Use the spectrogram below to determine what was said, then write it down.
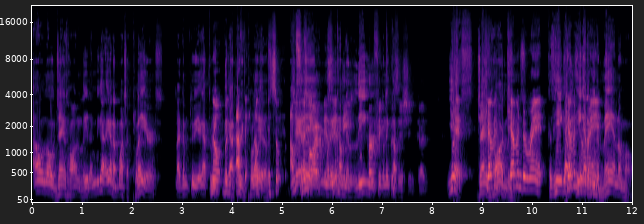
I don't know if James Harden lead them. You got they got a bunch of players like them three. They got three. no, they got three think players. okay, so I'm James saying Harden when it in come the to lead, perfect when it position. yes, James Kevin Harden. Kevin is. Durant Because he ain't got he got to be the man no more.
